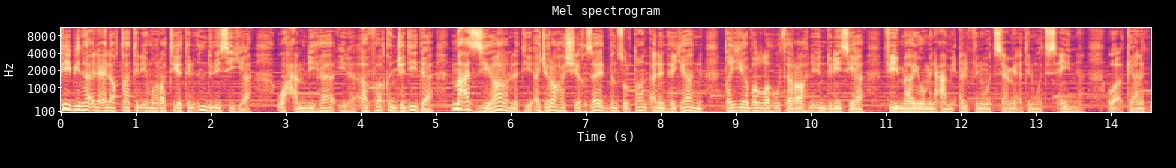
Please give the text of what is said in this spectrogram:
في بناء العلاقات الإماراتية الإندونيسية وحملها إلى آفاق جديدة مع الزيارة التي أجراها الشيخ زايد بن سلطان آل نهيان طيب الله ثراه لإندونيسيا في مايو من عام 1990 وكانت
